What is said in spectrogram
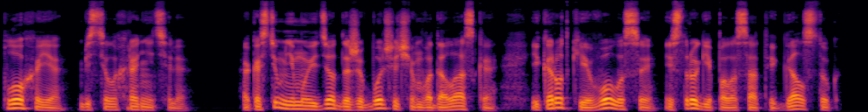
Плохо я, без телохранителя. А костюм ему идет даже больше, чем водолазка, и короткие волосы, и строгий полосатый галстук.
